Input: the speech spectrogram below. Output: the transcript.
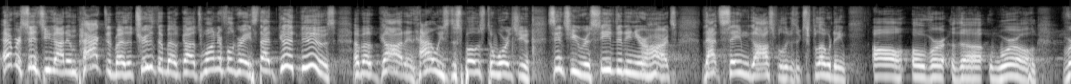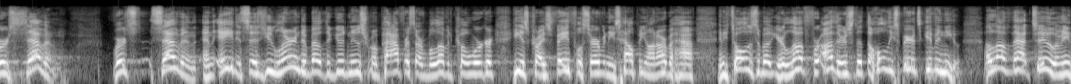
Ever since you got impacted by the truth about God's wonderful grace, that good news about God and how He's disposed towards you, since you received it in your hearts, that same gospel is exploding all over the world. Verse 7 Verse 7 and 8, it says, You learned about the good news from Epaphras, our beloved co worker. He is Christ's faithful servant. He's helping on our behalf. And he told us about your love for others that the Holy Spirit's given you. I love that too. I mean,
